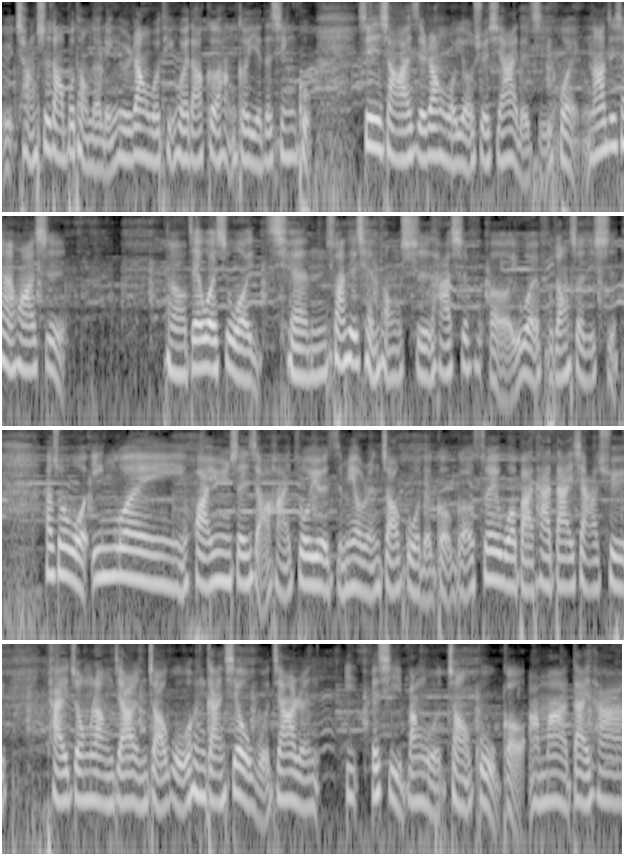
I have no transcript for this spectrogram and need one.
域，尝试到不同的领域，让我体会到各行各业的辛苦。谢谢小孩子让我有学习爱的机会。然后接下来的话是。嗯，这位是我前算是前同事，他是呃一位服装设计师。他说我因为怀孕生小孩坐月子没有人照顾我的狗狗，所以我把它带下去台中让家人照顾。我很感谢我家人一一起帮我照顾狗，阿妈带它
